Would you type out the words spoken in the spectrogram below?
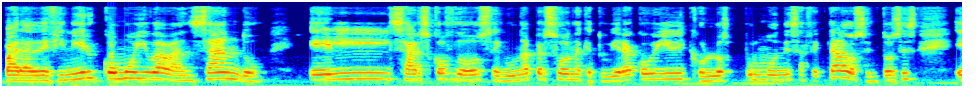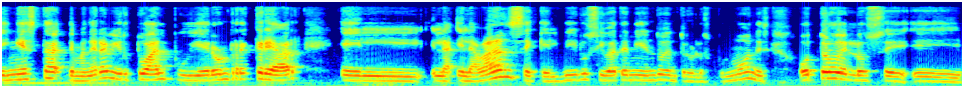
para definir cómo iba avanzando el SARS-CoV-2 en una persona que tuviera COVID y con los pulmones afectados. Entonces, en esta, de manera virtual, pudieron recrear el, avance que el virus iba teniendo dentro de los pulmones. Otro de los eh, eh,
